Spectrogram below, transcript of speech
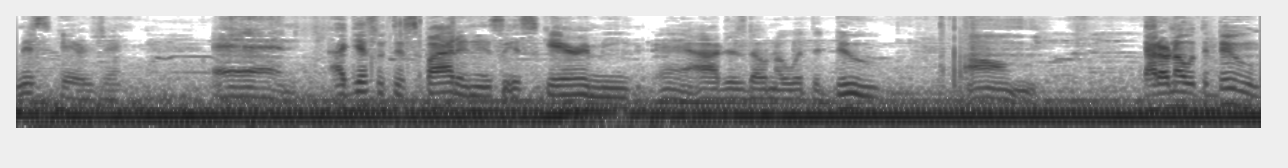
is miscarriaging. And I guess with this spotting, it's, it's scaring me, and I just don't know what to do. Um, I don't know what to do.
